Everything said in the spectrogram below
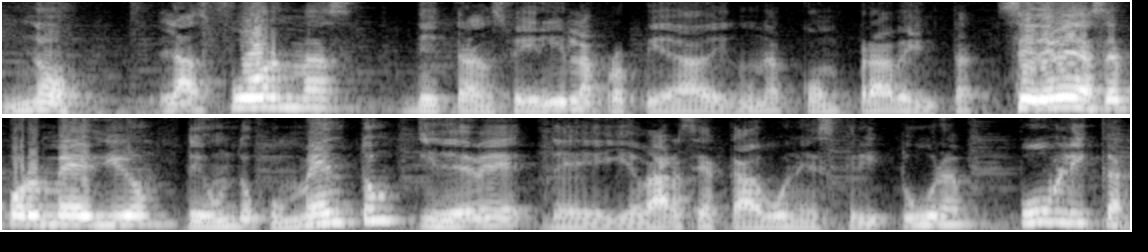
No, las formas de transferir la propiedad en una compra-venta se debe de hacer por medio de un documento y debe de llevarse a cabo en escritura pública.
